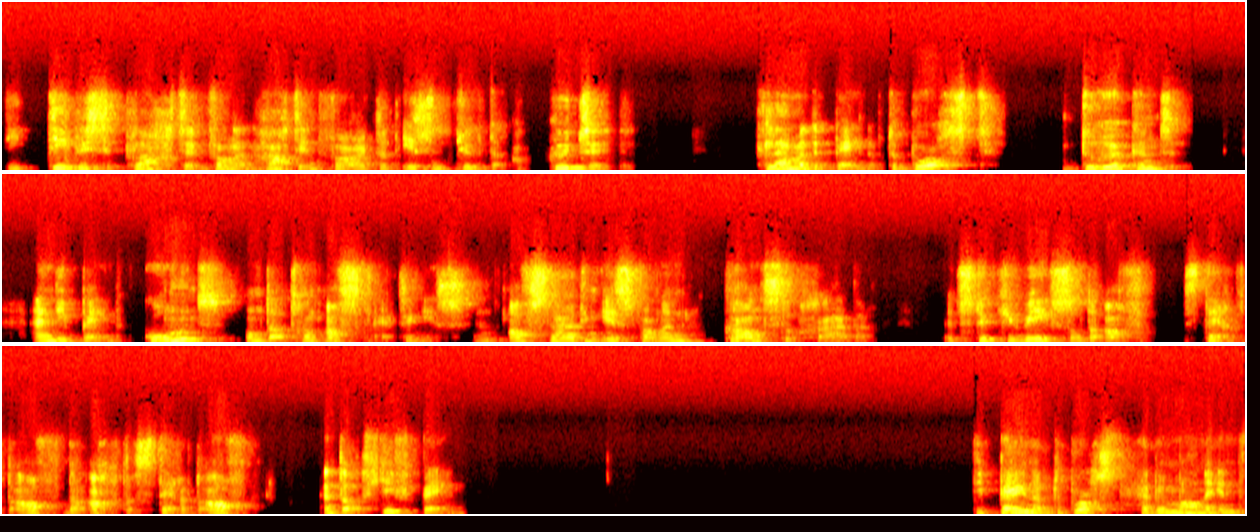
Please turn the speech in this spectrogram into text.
die typische klachten van een hartinfarct, dat is natuurlijk de acute klemmende pijn op de borst, drukkend. En die pijn komt omdat er een afsluiting is. Een afsluiting is van een kransslagader. Het stukje weefsel eraf sterft af, daarachter sterft af en dat geeft pijn. Die pijn op de borst hebben mannen in 60%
